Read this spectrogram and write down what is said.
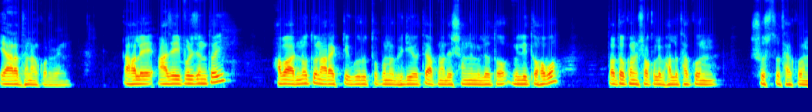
এ আরাধনা করবেন। তাহলে আজ এই পর্যন্তই। আবার নতুন আর একটি গুরুত্বপূর্ণ ভিডিওতে আপনাদের সঙ্গে মিলিত মিলিত হব। ততক্ষণ সকলে ভালো থাকুন, সুস্থ থাকুন।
